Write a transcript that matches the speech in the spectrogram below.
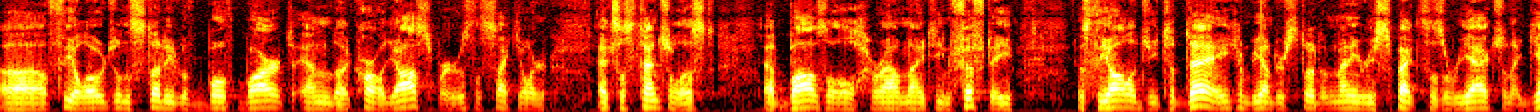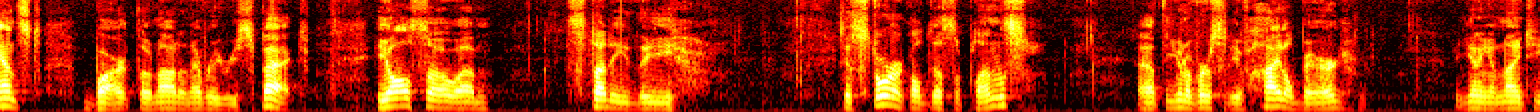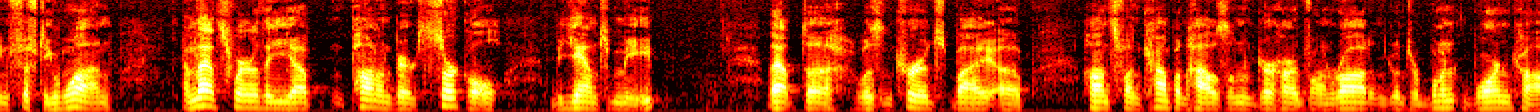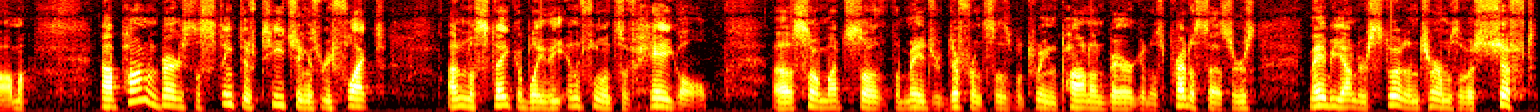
uh, theologians, studied with both Barth and uh, Karl Jaspers, the secular existentialist, at Basel around 1950. His theology today can be understood in many respects as a reaction against Barth, though not in every respect. He also um, studied the historical disciplines at the University of Heidelberg beginning in 1951, and that's where the uh, Pannenberg Circle began to meet. That uh, was encouraged by uh, Hans von Campenhausen, Gerhard von Rad, and Gunther Bornkamm. Now, Pannenberg's distinctive teachings reflect unmistakably the influence of Hegel, uh, so much so that the major differences between Pannenberg and his predecessors may be understood in terms of a shift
